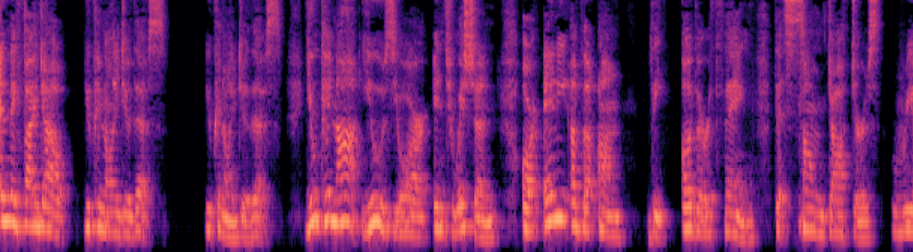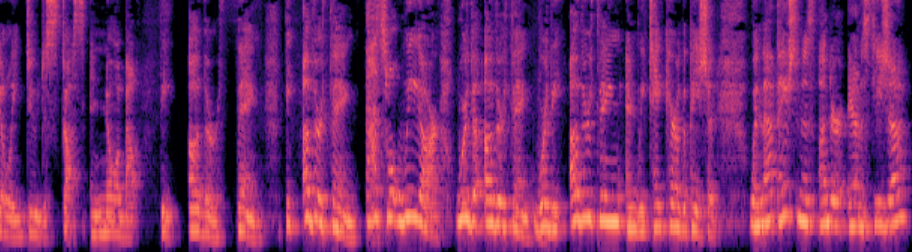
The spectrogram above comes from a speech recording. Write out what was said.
And they find out you can only do this. You can only do this. You cannot use your intuition or any of the, um, the other thing that some doctors really do discuss and know about the other thing. The other thing. That's what we are. We're the other thing. We're the other thing and we take care of the patient. When that patient is under anesthesia,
